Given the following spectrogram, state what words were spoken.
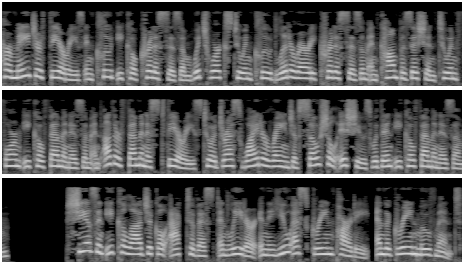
Her major theories include eco-criticism which works to include literary criticism and composition to inform ecofeminism and other feminist theories to address wider range of social issues within ecofeminism. She is an ecological activist and leader in the U.S. Green Party, and the Green Movement.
